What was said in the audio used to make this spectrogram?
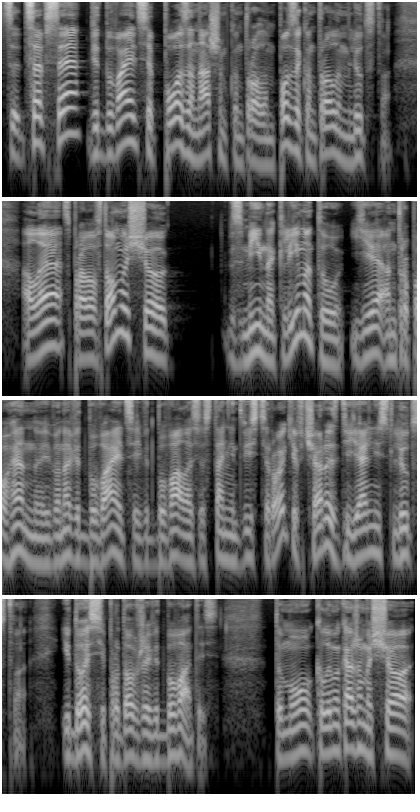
це це все відбувається поза нашим контролем, поза контролем людства. Але справа в тому, що зміна клімату є антропогенною, і вона відбувається і відбувалася останні 200 років через діяльність людства і досі продовжує відбуватись. Тому, коли ми кажемо, що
